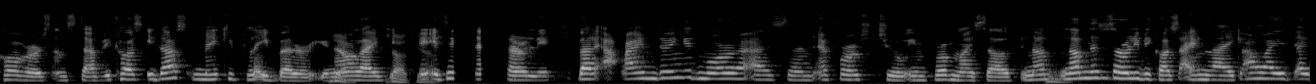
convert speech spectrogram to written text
covers and stuff because it does make you play better. You know, Yeah, like it does, yeah. it, it is necessarily, but I'm doing it more as an effort to improve myself, not Mm. not necessarily because I'm like, oh, I I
